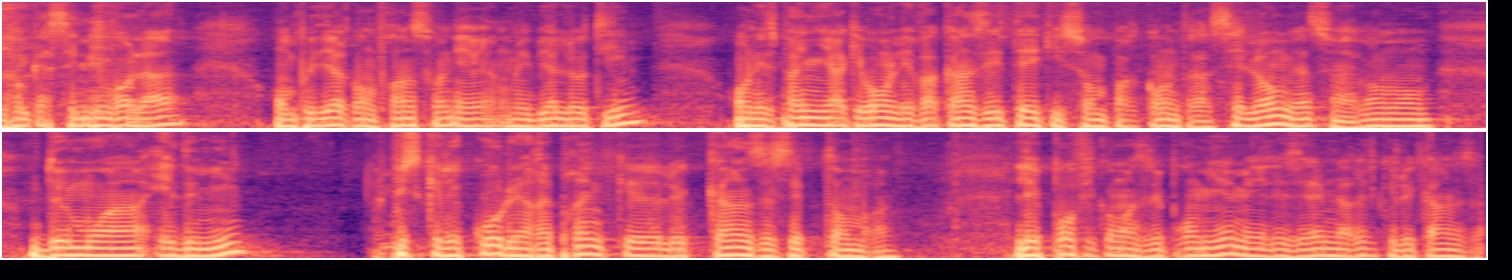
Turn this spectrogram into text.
Donc à ce niveau-là, on peut dire qu'en France, on est, bien loti. En Espagne, il y a que les vacances d'été qui sont par contre assez longues, hein, sont vraiment deux mois et demi, puisque les cours ne reprennent que le 15 septembre. Les profs, ils commencent le premier, mais les élèves n'arrivent que le 15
